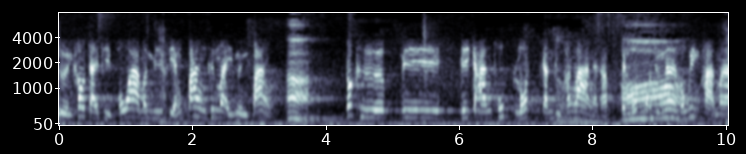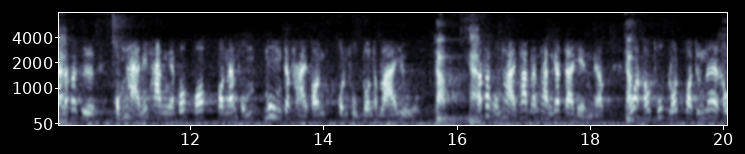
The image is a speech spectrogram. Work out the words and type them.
อื่นเข้าใจผิด เพราะว่ามันมีครับเสียงปั้งขึ้นมาอีกหนึ่งปั้ง อ่า ก็คือมีมีการทุบรถกันอยู่ข้างล่างนะครับ เป็นรถอ๋อฟอร์จูเนอร์เขาวิ่งผ่านมาครับแล้วก็คือผมถ่ายไม่ทันไงเพราะเพราะตอนนั้นผมมุ่งจะถ่ายตอนคนถูกโดนทำร้ายอยู่ ครับ ครับ แล้วถ้าผมถ่ายภาพนั้นทันก็จะเห็นครับครัเพบราะว่าเขาทุบรถฟอร์จูเนอร์เขา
